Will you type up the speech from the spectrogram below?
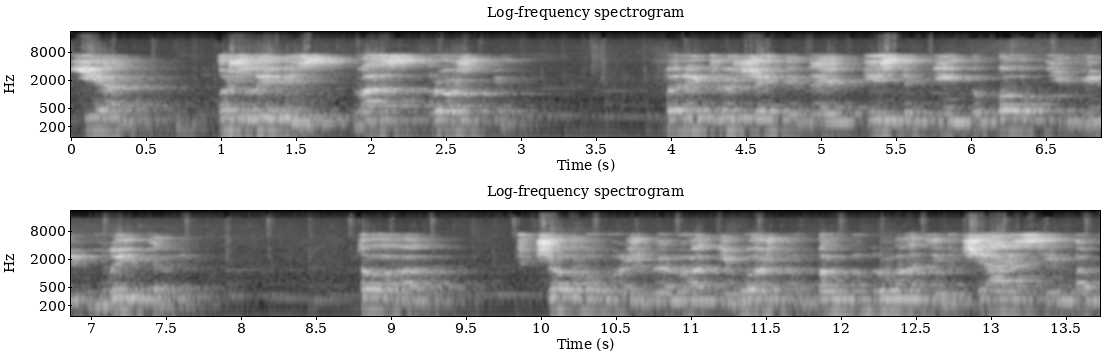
є можливість вас трошки переключити на якісь такі духовні витри того, в чому ми живемо, і можна помандрувати в часі, пом-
